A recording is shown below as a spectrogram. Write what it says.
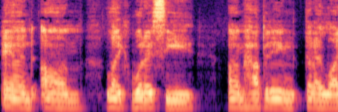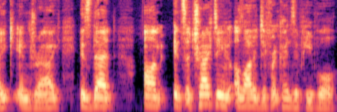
and um like what i see um happening that i like in drag is that um it's attracting a lot of different kinds of people.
